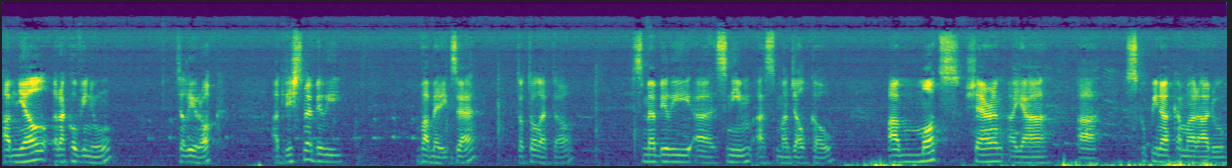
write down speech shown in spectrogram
A měl rakovinu celý rok. A když jsme byli v Americe toto leto, jsme byli uh, s ním a s manželkou a moc Sharon a já a skupina kamarádů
